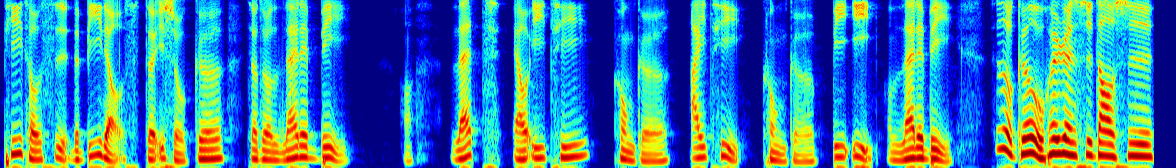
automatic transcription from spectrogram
披头士 The Beatles 的一首歌，叫做 Let It Be。好，Let L E T 空格 I T 空格 B E，Let It Be 这首歌我会认识到是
